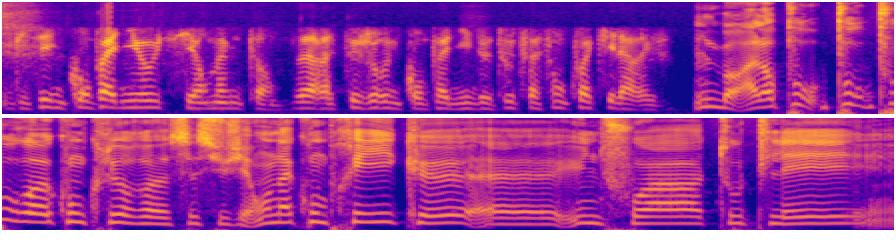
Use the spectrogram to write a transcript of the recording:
Et puis c'est une compagnie aussi en même temps. Ça reste toujours une compagnie de toute façon, quoi qu'il arrive. Bon, alors pour, pour, pour euh, conclure euh, ce sujet, on a compris que une fois toutes les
